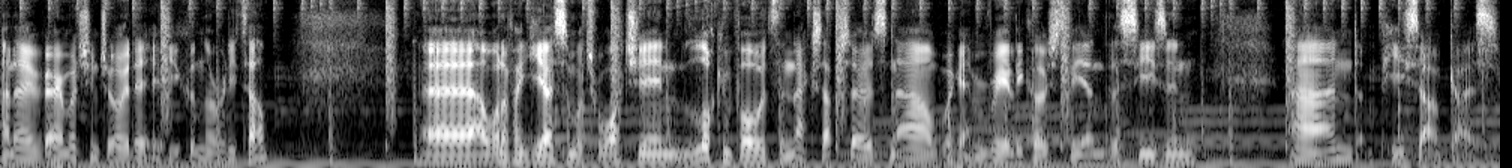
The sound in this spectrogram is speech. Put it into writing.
and I very much enjoyed it. If you couldn't already tell. Uh, I want to thank you guys so much for watching. Looking forward to the next episodes now. We're getting really close to the end of the season. And peace out, guys.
